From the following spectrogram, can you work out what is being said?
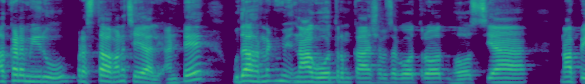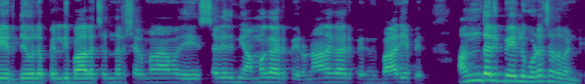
అక్కడ మీరు ప్రస్తావన చేయాలి. అంటే ఉదాహరణకు నా గోత్రం కాశంస గోత్రోద్భోస్య నా పేరు దేవులపల్లి బాలచంద్ర శర్మ నామదే లేదు మీ అమ్మగారి పేరు నాన్నగారి పేరు మీ భార్య పేరు అందరి పేర్లు కూడా చదవండి.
